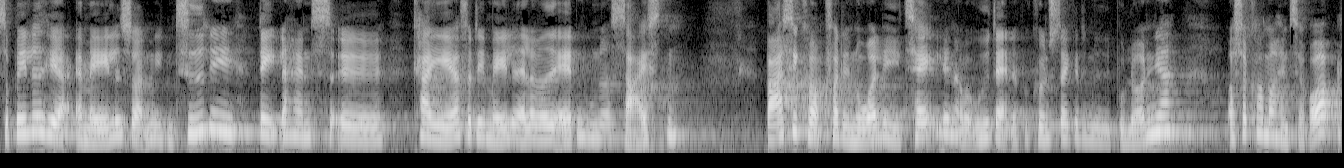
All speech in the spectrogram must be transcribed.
Så billedet her er malet sådan i den tidlige del af hans øh, karriere, for det er malet allerede i 1816. Barsi kom fra det nordlige Italien og var uddannet på Kunstakademiet i Bologna, og så kommer han til Rom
